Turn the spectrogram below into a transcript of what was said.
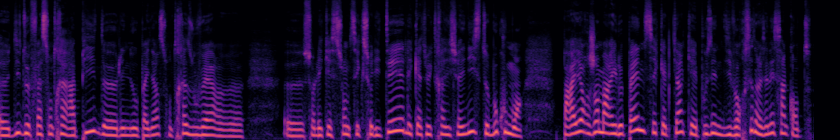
dit de façon très rapide, les néo-païens sont très ouverts. sur les questions de sexualité, les catholiques traditionnalistes beaucoup moins. Par ailleurs, Jean-Marie Le Pen, c'est quelqu'un qui a épousé une divorcée dans les années 50,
